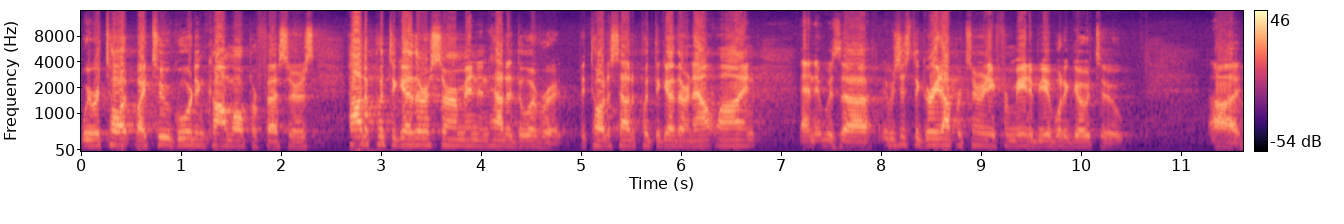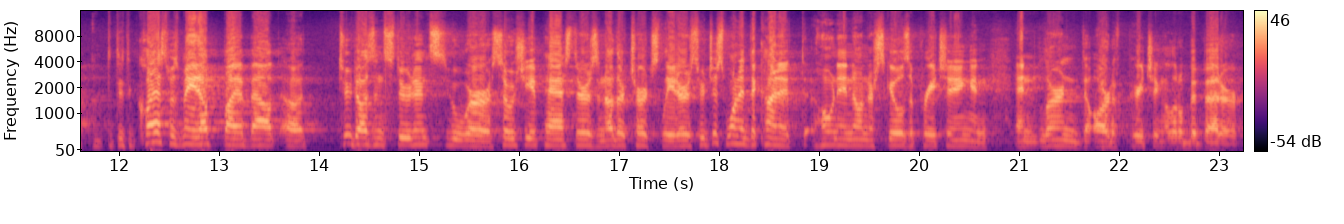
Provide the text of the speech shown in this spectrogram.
we were taught by two Gordon Conwell professors how to put together a sermon and how to deliver it. They taught us how to put together an outline, and it was, uh, it was just a great opportunity for me to be able to go to. Uh, the, the, class was made up by about uh, two dozen students who were associate pastors and other church leaders who just wanted to kind of hone in on their skills of preaching and, and learn the art of preaching a little bit better.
